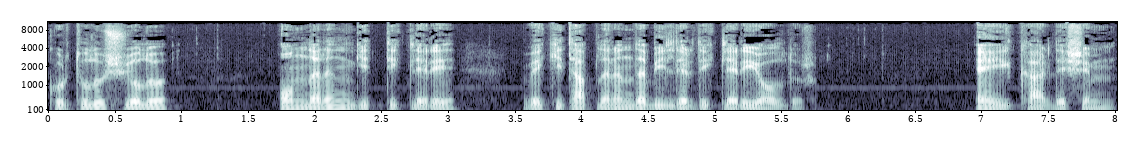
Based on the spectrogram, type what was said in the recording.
kurtuluş yolu onların gittikleri ve kitaplarında bildirdikleri yoldur. Ey kardeşim,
